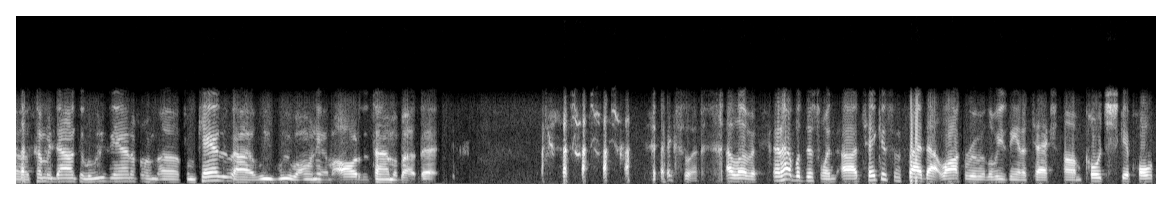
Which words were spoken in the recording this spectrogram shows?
uh, coming down to Louisiana from uh, from Kansas. Uh, we we were on him all the time about that. Excellent, I love it. And how about this one? Uh, take us inside that locker room at Louisiana Tech. Um, Coach Skip Holtz.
